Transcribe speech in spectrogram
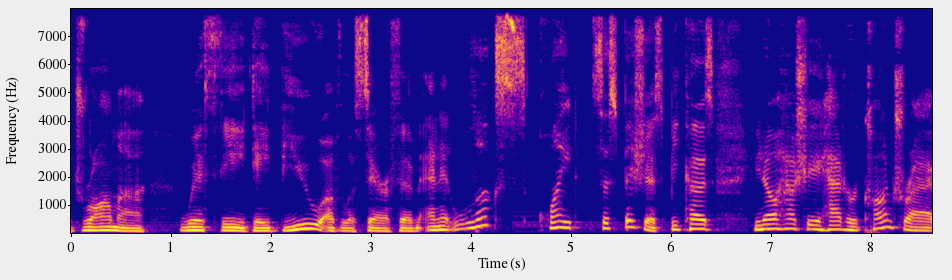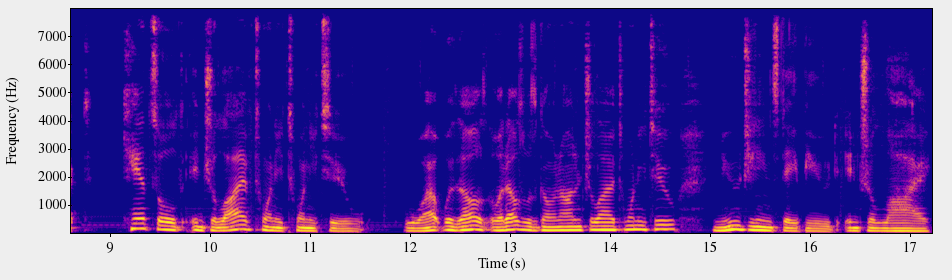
drama with the debut of LE SSERAFIM, and it looks quite suspicious because you know how she had her contract canceled in July of 2022. What was else? What else was going on in July of 22? New Jeans debuted in July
